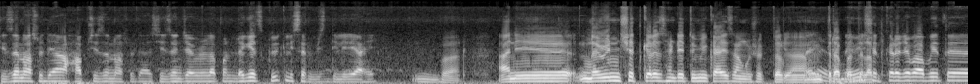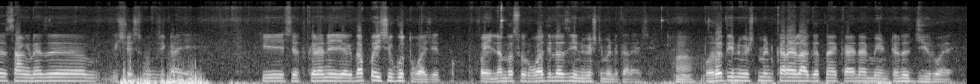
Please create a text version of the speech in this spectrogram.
सीझन असू द्या हाफ सीझन असू द्या सीझनच्या वेळेला पण लगेच क्विकली सर्व्हिस दिलेली आहे. बर. आणि नवीन शेतकऱ्यासाठी तुम्ही काय सांगू शकता मित्राबद्दल? नवीन शेतकऱ्याच्या बाबतीत सांगण्याचं विशेष म्हणजे काय आहे की शेतकऱ्याने एकदा पैसे गुंतवायचे फक्त. पहिल्यांदा सुरुवातीलाच इन्व्हेस्टमेंट करायचे. हां. परत इन्व्हेस्टमेंट करायला लागत नाही काय नाही मेंटेनन्स झिरो आहे.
